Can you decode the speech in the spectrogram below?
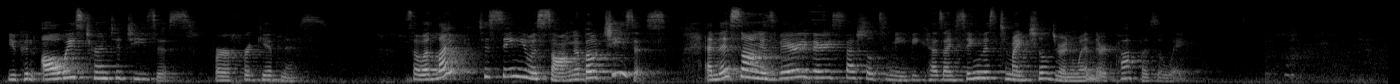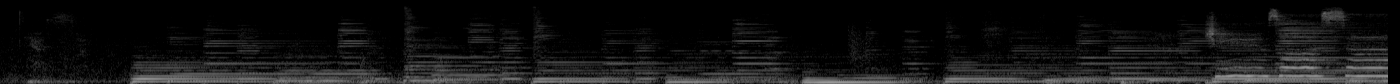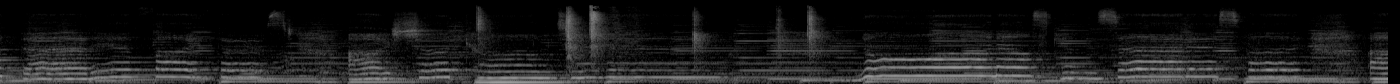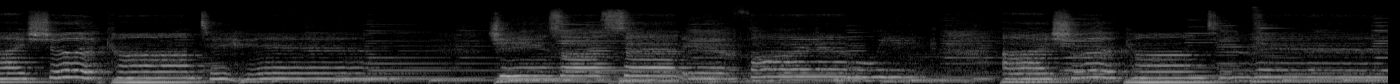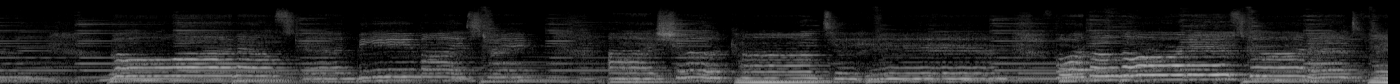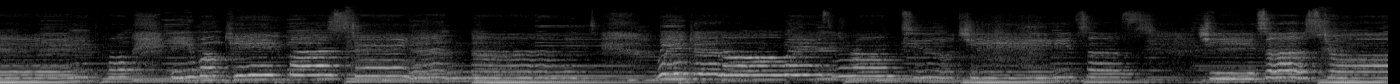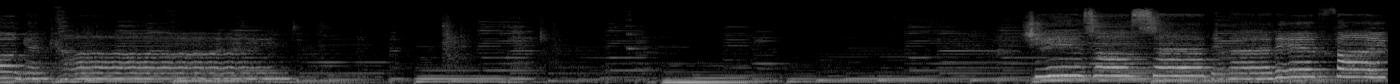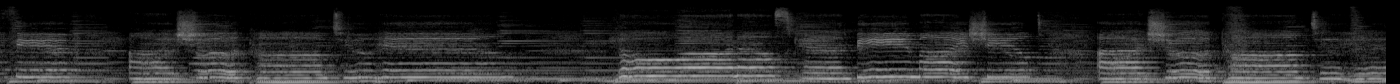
You can always turn to Jesus for forgiveness. So I'd like to sing you a song about Jesus. And this song is very, very special to me because I sing this to my children when their papa's away. Should come to him. No Jesus said that if I fear, I should come to him. No one else can be my shield, I should come to him.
